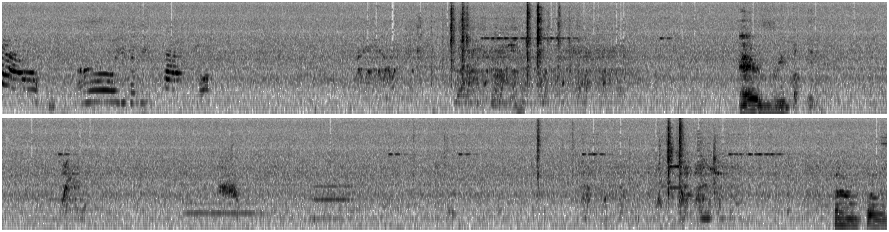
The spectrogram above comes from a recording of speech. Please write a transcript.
Ow! Oh, you can be. Ow! Every button. Boom,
